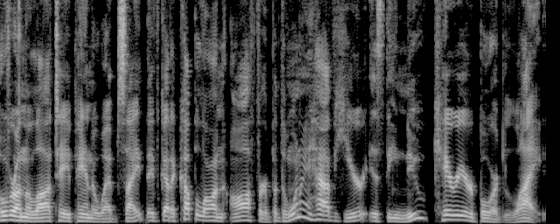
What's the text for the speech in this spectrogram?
Over on the Latte Panda website, they've got a couple on offer, but the one I have here is the new Carrier Board Lite.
